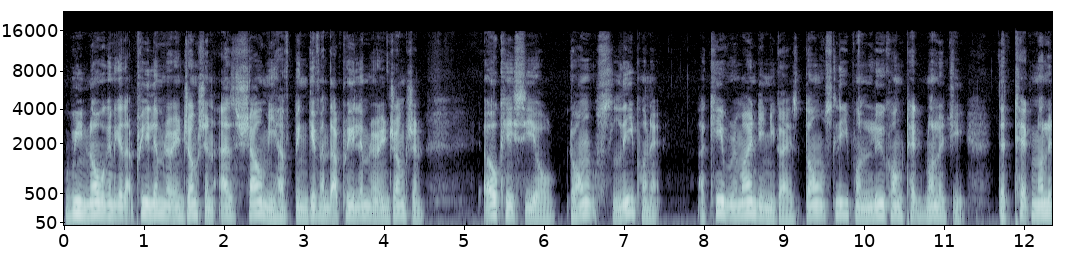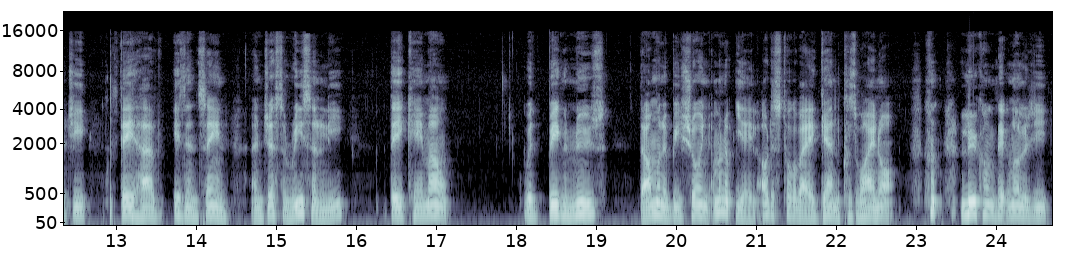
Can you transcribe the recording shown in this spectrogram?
We know we're going to get that preliminary injunction as Xiaomi have been given that preliminary injunction. LKCO, don't sleep on it. I keep reminding you guys, don't sleep on Luokung technology. The technology they have is insane. And just recently, they came out with big news that I'm gonna be showing. I'm gonna yeah, I'll just talk about it again because why not? Luokung technology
